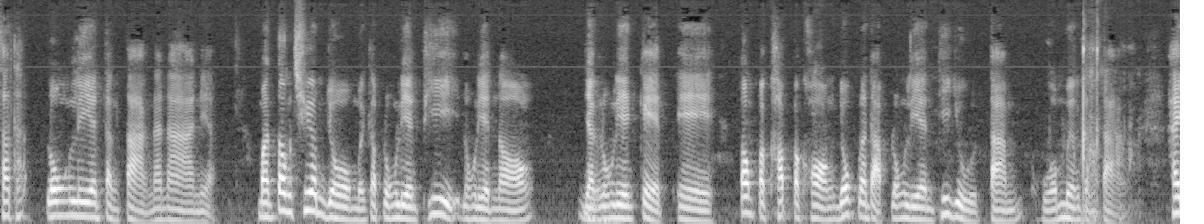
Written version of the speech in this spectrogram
สถาโรงเรียนต่างๆ นานาเนี่ยมันต้องเชื่อมโยงเหมือนกับโรงเรียนพี่โรงเรียนน้อง อย่างโรงเรียนเกรด A ต้องประคับประคองยกระดับโรงเรียนที่อยู่ตามหัวเมืองต่างๆ ให้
